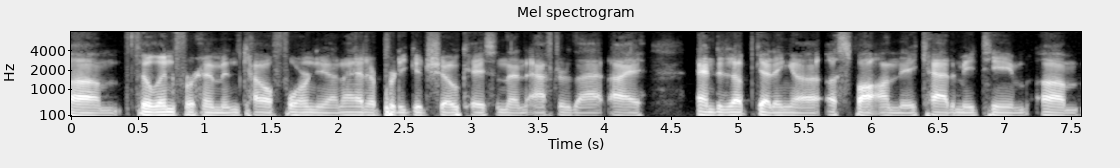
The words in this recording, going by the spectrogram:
um, fill in for him in California, and I had a pretty good showcase. And then after that, I ended up getting a, a spot on the academy team. Um,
